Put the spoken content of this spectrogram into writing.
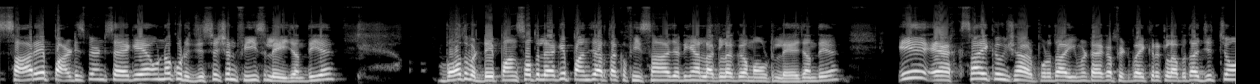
ਸਾਰੇ ਪਾਰਟਿਸਿਪੈਂਟਸ ਹੈਗੇ ਆ ਉਹਨਾਂ ਕੋਲ ਰਜਿਸਟ੍ਰੇਸ਼ਨ ਫੀਸ ਲਈ ਜਾਂਦੀ ਹੈ। ਬਹੁਤ ਵੱਡੇ 500 ਤੋਂ ਲੈ ਕੇ 5000 ਤੱਕ ਫੀਸਾਂ ਜਿਹੜੀਆਂ ਅਲੱਗ-ਅਲੱਗ ਅਮਾਉਂਟ ਲਏ ਜਾਂਦੇ ਆ। ਇਹ ਐਕਸਾ ਇੱਕ ਹੁਸ਼ਿਆਰਪੁਰ ਦਾ ਇਵੈਂਟ ਹੈਗਾ ਫਿਟ ਬਾਈਕਰ ਕਲੱਬ ਦਾ ਜਿਸ ਚੋਂ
